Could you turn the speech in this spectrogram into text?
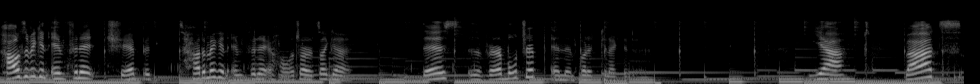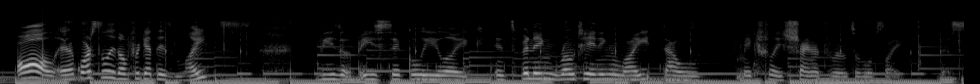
how to make an infinite chip. It's how to make an infinite holotar. It's like a, this is a variable chip, and then put it connected there. Yeah, that's all. And of course, don't forget these lights. These are basically like a spinning, rotating light that will make sure they shine at the room so it looks like this.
